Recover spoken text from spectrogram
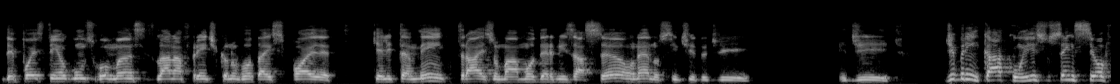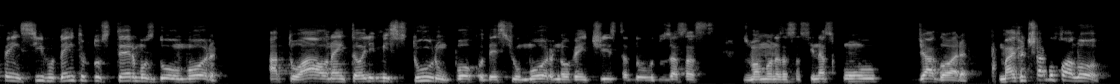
depois tem alguns romances lá na frente que eu não vou dar spoiler, que ele também traz uma modernização, né? No sentido de de, de brincar com isso sem ser ofensivo dentro dos termos do humor atual, né? Então ele mistura um pouco desse humor noventista do, dos, assass, dos Mamonas Assassinas com o de agora. Mas o Thiago falou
